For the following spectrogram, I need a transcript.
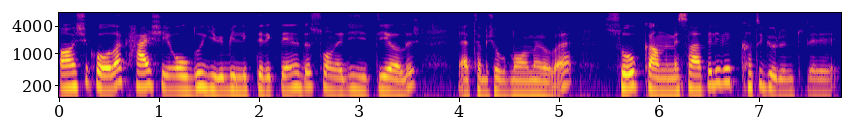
Aşık oğlak her şeyi olduğu gibi birlikteliklerini de son derece ciddiye alır. Yani tabii çok normal olarak. Soğukkanlı, mesafeli ve katı görüntüleri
